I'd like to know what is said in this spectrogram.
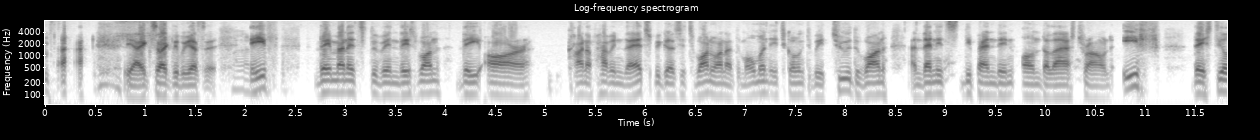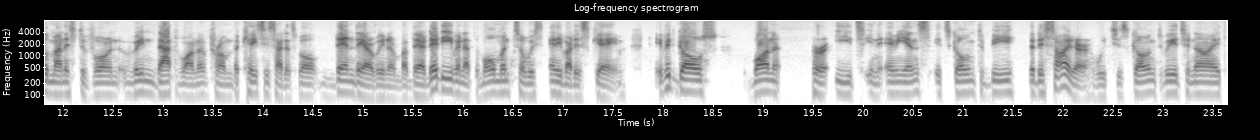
yeah, exactly. Because if they manage to win this one, they are kind of having the edge because it's 1 1 at the moment. It's going to be 2 to 1, and then it's depending on the last round. If they still manage to win, that one from the KC side as well, then they are winner. But they're dead even at the moment, so it's anybody's game. If it goes one per each in Amiens, it's going to be the decider, which is going to be tonight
